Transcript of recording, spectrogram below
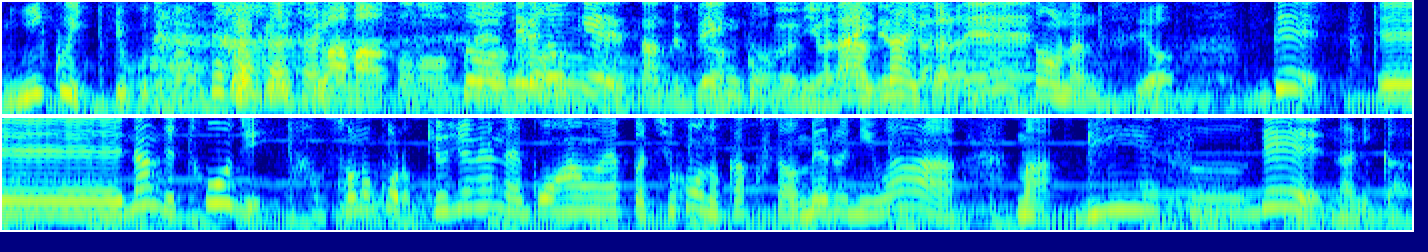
見にくいっていうことが起きたわけですよ。まあまあそのそうテレ東系列さんって全国にはないですからね。そうなんですよ。で、えーなんで当時その頃90年代後半はやっぱ地方の格差を埋めるには、まあ、BS で何か、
